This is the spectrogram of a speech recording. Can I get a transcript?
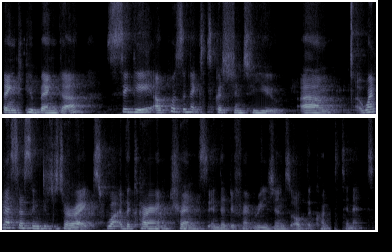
Thank you, Benga. Sigi, I'll pose the next question to you. Um, when assessing digital rights, what are the current trends in the different regions of the continent?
